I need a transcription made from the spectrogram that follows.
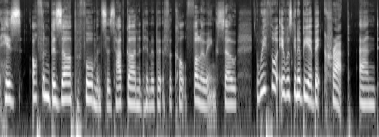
his often bizarre performances have garnered him a bit of a cult following. So, we thought it was going to be a bit crap and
